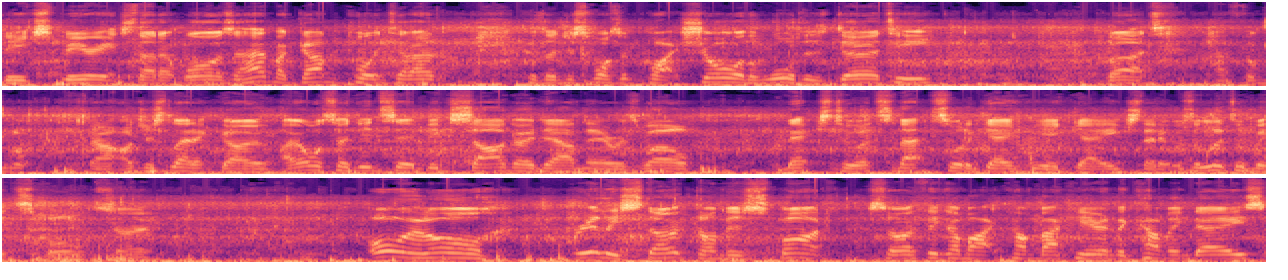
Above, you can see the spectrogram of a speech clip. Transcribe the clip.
the experience that it was. I had my gun pointed out because I just wasn't quite sure. The water's dirty, but I thought, no, I'll just let it go. I also did see a big sargo down there as well next to it, so that sort of gave me a gauge that it was a little bit small. So all in all, really stoked on this spot. So I think I might come back here in the coming days.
